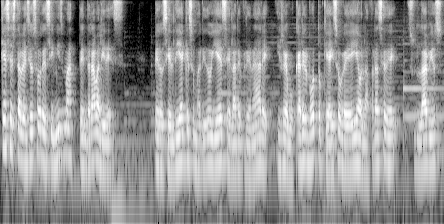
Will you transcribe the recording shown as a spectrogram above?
que se estableció sobre sí misma tendrá validez. Pero si el día que su marido oyese la refrenare y revocar el voto que hay sobre ella o la frase de sus labios,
